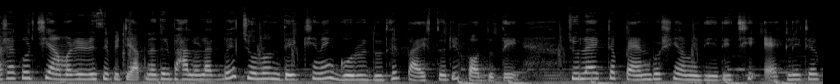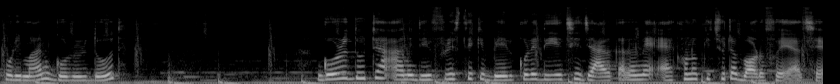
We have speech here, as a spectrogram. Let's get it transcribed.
আশা করছি আমার এই রেসিপিটি আপনাদের ভালো লাগবে। চলুন দেখে নিই গরুর দুধের পায়েস তৈরির পদ্ধতি। চুলায় একটা প্যান বসিয়ে আমি দিয়ে দিচ্ছি এক লিটার পরিমাণ গরুর দুধ। গরুর দুধটা আমি ডিপ ফ্রিজ থেকে বের করে দিয়েছি, যার কারণে এখনও কিছুটা বরফ হয়ে আছে।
